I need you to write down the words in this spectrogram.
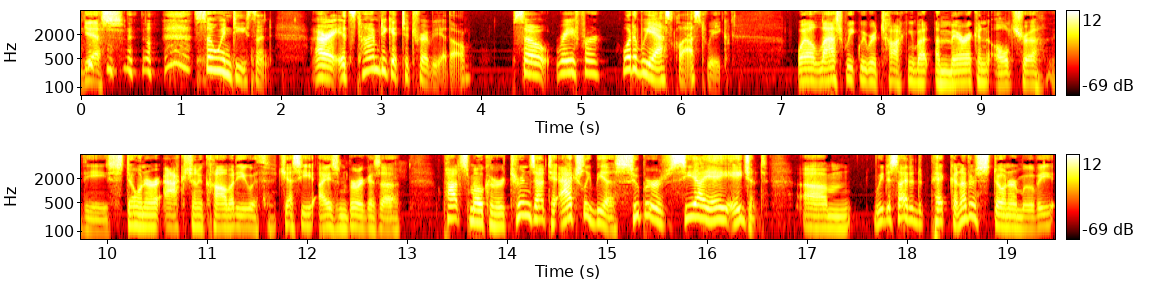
Yes. so indecent. All right, it's time to get to trivia, though. So, Rafer, what did we ask last week? Well, last week we were talking about American Ultra, the stoner action comedy with Jesse Eisenberg as a pot smoker who turns out to actually be a super CIA agent. Um, we decided to pick another stoner movie.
